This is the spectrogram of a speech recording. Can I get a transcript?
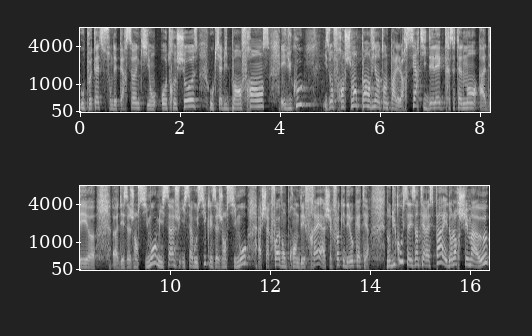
ou peut-être ce sont des personnes qui ont autre chose, ou qui habitent pas en France. Et du coup, ils ont franchement pas envie d'entendre parler. Alors certes, ils délèguent très certainement à des, euh, des agents CIMO, mais ils savent, aussi que les agents CIMO, à chaque fois, vont prendre des frais à chaque fois qu'il y a des locataires. Donc du coup, ça les intéresse pas, et dans leur schéma à eux,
